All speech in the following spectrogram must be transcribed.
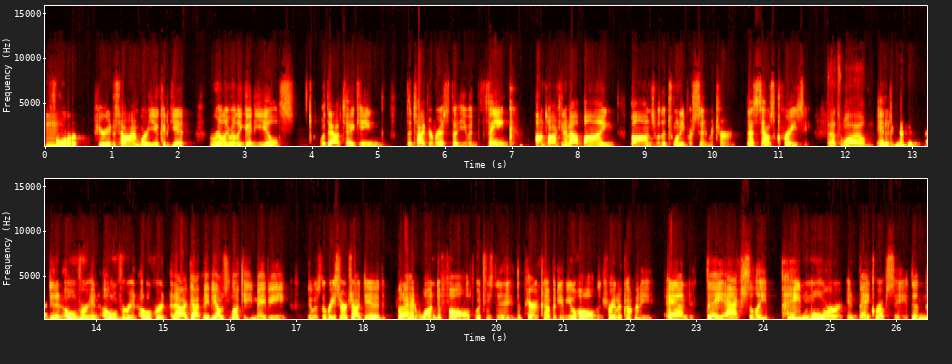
mm. for a period of time where you could get really really good yields without taking the type of risk that you would think. I'm talking about buying bonds with a 20% return. That sounds crazy. That's wild. And it happened. I did it over and over and over. And I got maybe I was lucky, maybe it was the research I did, but I had one default, which was the, the parent company of U-Haul, the trailer company, and they actually paid more in bankruptcy than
